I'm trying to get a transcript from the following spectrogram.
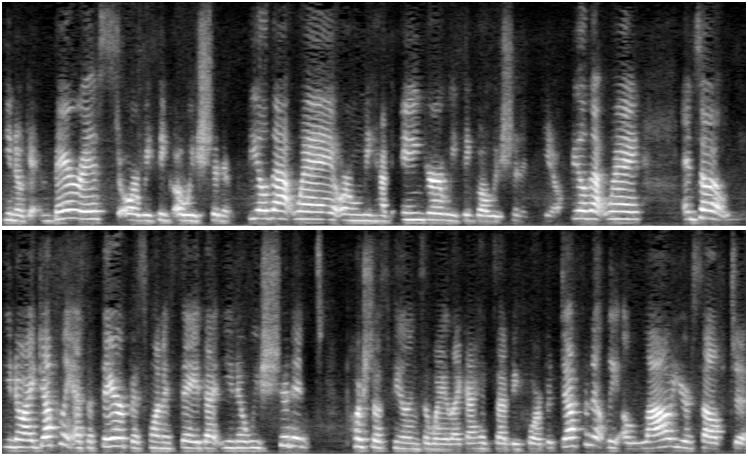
you know, get embarrassed or we think, oh, we shouldn't feel that way. Or when we have anger, we think, oh, we shouldn't, you know, feel that way. And so, you know, I definitely, as a therapist, want to say that, you know, we shouldn't push those feelings away, like I had said before, but definitely allow yourself to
